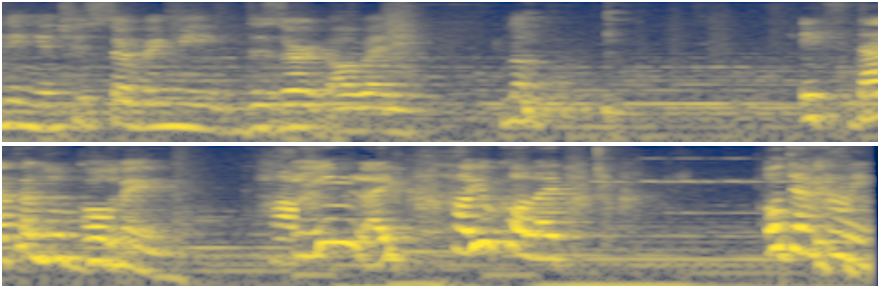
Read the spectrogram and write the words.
I'm still eating and she's serving me dessert already. Look, it's that's a look good. homemade. How, in like how you call it? Oh, they're coming.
